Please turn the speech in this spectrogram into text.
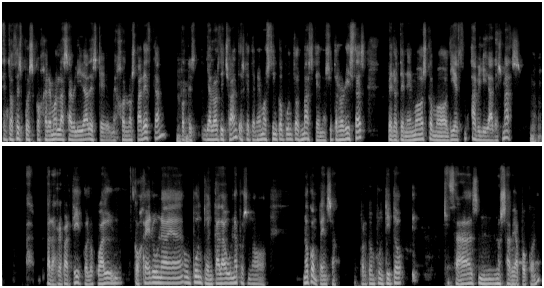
Entonces, pues cogeremos las habilidades que mejor nos parezcan, porque ya lo has dicho antes, que tenemos cinco puntos más que nosotros terroristas, pero tenemos como 10 habilidades más para repartir, con lo cual coger una- un punto en cada una pues no, no compensa, porque un puntito quizás no sabe a poco, ¿no?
